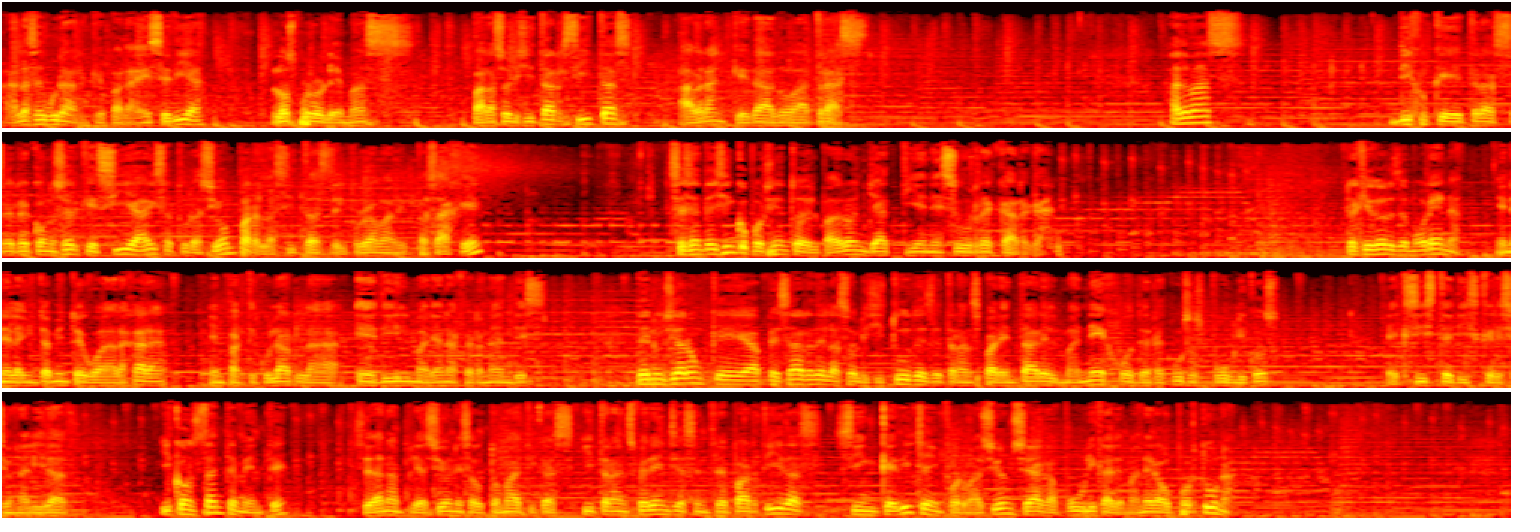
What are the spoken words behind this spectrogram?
al asegurar que para ese día los problemas para solicitar citas habrán quedado atrás. Además, dijo que tras reconocer que sí hay saturación para las citas del programa Mi Pasaje, 65% del padrón ya tiene su recarga. Regidores de Morena en el Ayuntamiento de Guadalajara, en particular la edil Mariana Fernández, denunciaron que a pesar de las solicitudes de transparentar el manejo de recursos públicos, existe discrecionalidad y constantemente se dan ampliaciones automáticas y transferencias entre partidas sin que dicha información se haga pública de manera oportuna.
